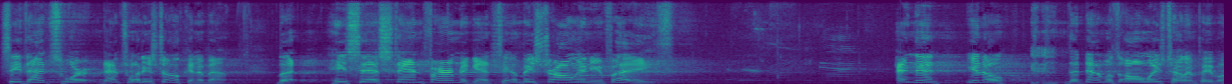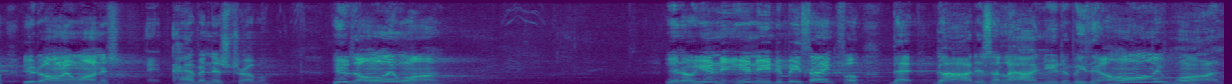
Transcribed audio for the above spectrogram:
See, that's where that's what he's talking about. But he says, stand firm against him, be strong in your faith. And then, you know, the devil's always telling people, you're the only one that's having this trouble. You're the only one. You know, you, you need to be thankful that God is allowing you to be the only one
